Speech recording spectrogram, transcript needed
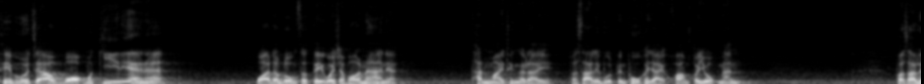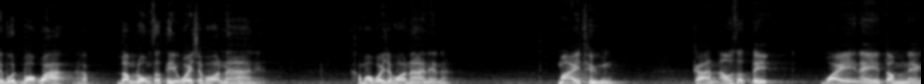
ที่พระพุทธเจ้าบอกเมื่อกี้เนี่ยนะ ว่าดำรงสติไว้เฉพาะหน้าเนี่ย ท่านหมายถึงอะไรภาษาลีบุตรเป็นผู้ขยายความประโยคนั้นภาษาลีบุตรบอกว่านะครับดำรงสติไว้เฉพาะหน้าเนี่ยคำว่าไว้เฉพาะหน้าเนี่ยนะหมายถึงการเอาสติไว้ในตำแหน่ง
